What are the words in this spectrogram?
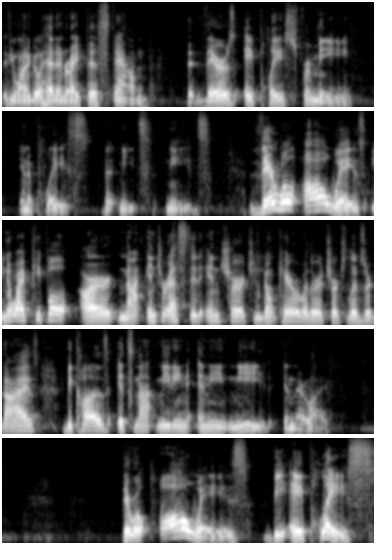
If you want to go ahead and write this down, that there's a place for me in a place that meets needs. There will always, you know why people are not interested in church and don't care whether a church lives or dies? Because it's not meeting any need in their life. There will always be a place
